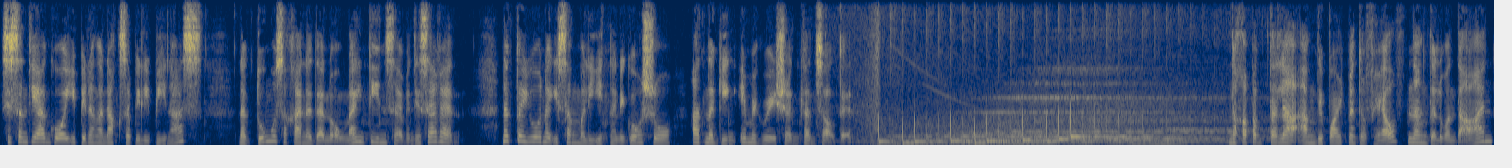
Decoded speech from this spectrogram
Si Santiago ay ipinanganak sa Pilipinas, Nagtungo sa Canada noong 1977. Nagtayo ng isang maliit na negosyo at naging immigration consultant. Nakapagtala ang Department of Health ng 284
